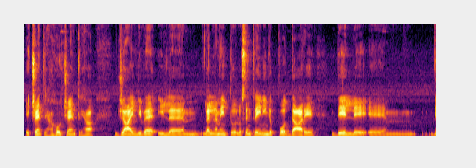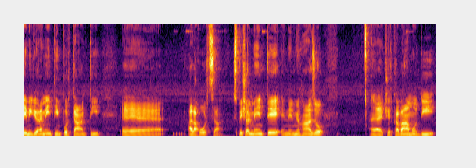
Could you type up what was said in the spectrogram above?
eccentrica concentrica, già il live- il, ehm, l'allenamento, lo strength training può dare delle, ehm, dei miglioramenti importanti eh, alla corsa. Specialmente nel mio caso eh, cercavamo di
